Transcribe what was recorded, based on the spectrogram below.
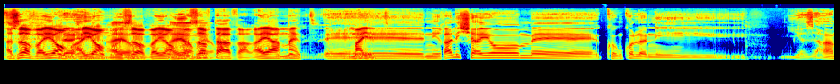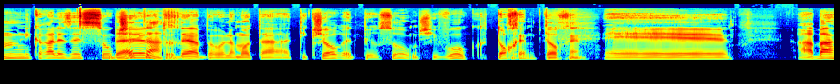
עזוב, היום, היום, עזוב, היום, היום, עזוב. את העבר, היה מת. אה, מה יהיה? נראה לי שהיום, אה, קודם כל אני יזם נקרא לזה סוג של, בטח. אתה יודע, בעולמות התקשורת, פרסום, שיווק, תוכן. תוכן. אה, אבא,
